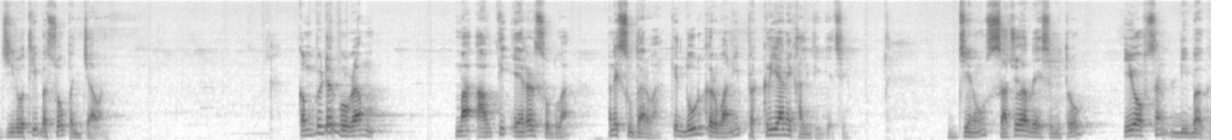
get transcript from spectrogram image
જીરોથી બસો પંચાવન. કમ્પ્યુટર પ્રોગ્રામમાં આવતી એરર શોધવા અને સુધારવા કે દૂર કરવાની પ્રક્રિયાને ખાલી જગ્યા છે. જેનો સાચો જવાબ રહેશે મિત્રો એ ઓપ્શન ડીબગ.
